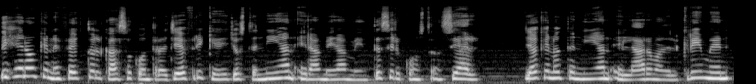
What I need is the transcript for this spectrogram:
Dijeron que en efecto el caso contra Jeffrey que ellos tenían era meramente circunstancial, ya que no tenían el arma del crimen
